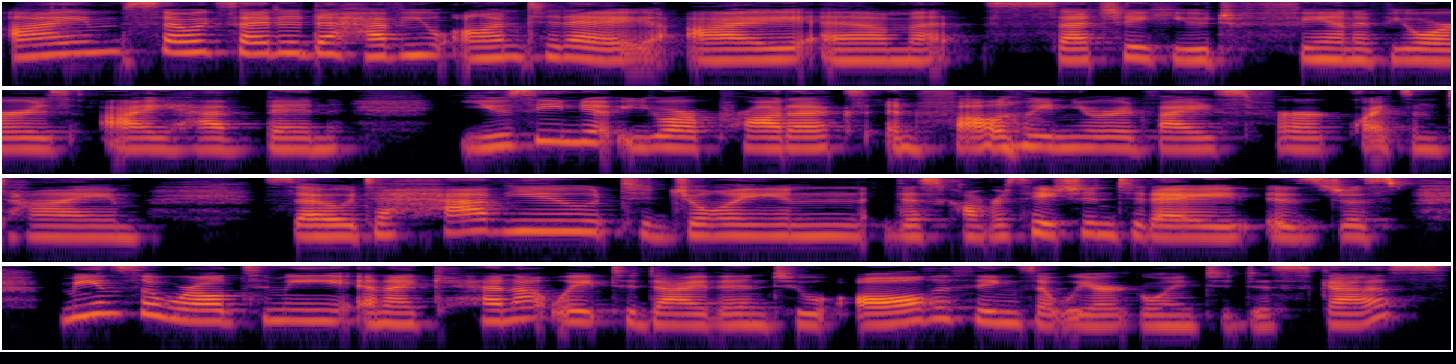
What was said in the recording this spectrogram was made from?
I'm so excited to have you on today. I am such a huge fan of yours. I have been using your products and following your advice for quite some time. So to have you to join this conversation today is just means the world to me and I cannot wait to dive into all the things that we are going to discuss.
